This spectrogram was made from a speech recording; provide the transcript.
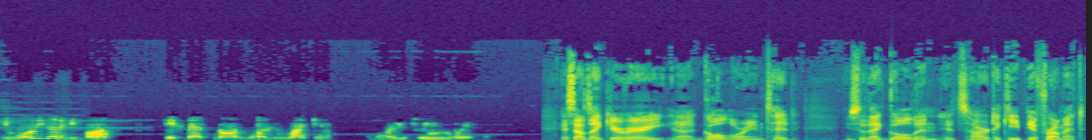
You're only going to give up if that's not what you like it, what you dream with. It sounds like you're very uh, goal oriented. You set that goal, and it's hard to keep you from it.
